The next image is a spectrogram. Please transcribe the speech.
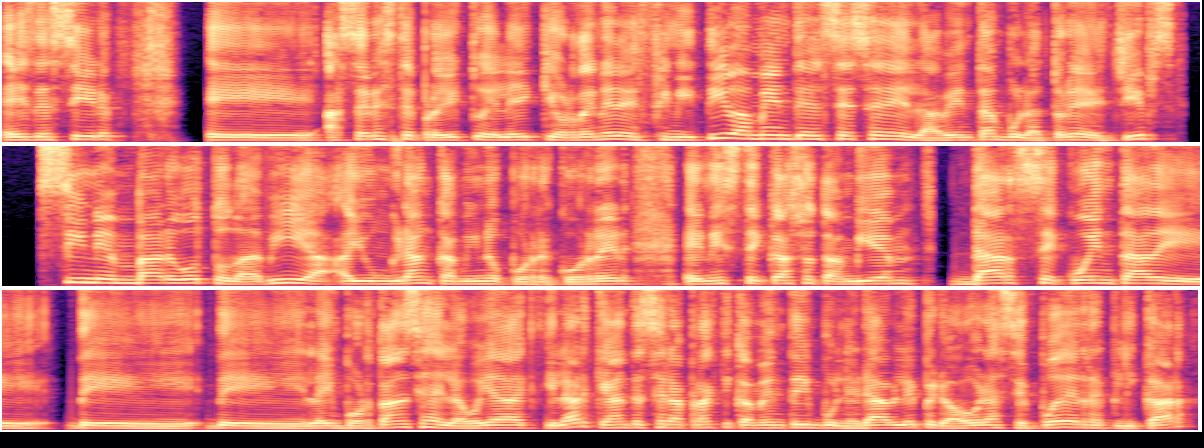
es decir, hacer este proyecto de ley que ordene definitivamente el cese de la venta ambulatoria de chips sin embargo, todavía hay un gran camino por recorrer. En este caso también darse cuenta de, la importancia de la huella dactilar, que antes era prácticamente invulnerable, pero ahora se puede replicar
